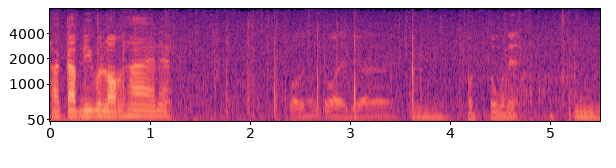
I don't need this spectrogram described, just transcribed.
ขากลับนี้กูร้องไห้เนี่ยปวดทั้งตัวเลยเดียวปวดตูเนี่ย อืม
